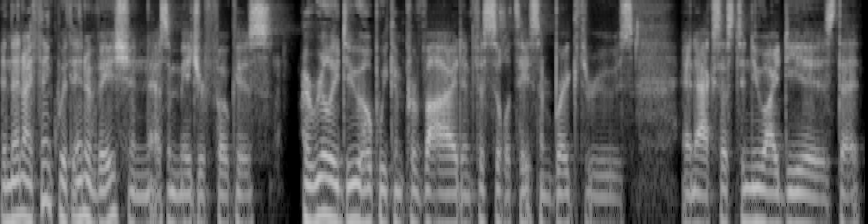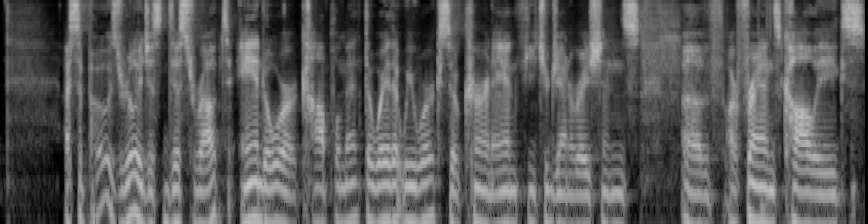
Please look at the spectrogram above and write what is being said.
And then I think with innovation as a major focus, I really do hope we can provide and facilitate some breakthroughs and access to new ideas that I suppose really just disrupt and or complement the way that we work so current and future generations of our friends, colleagues,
